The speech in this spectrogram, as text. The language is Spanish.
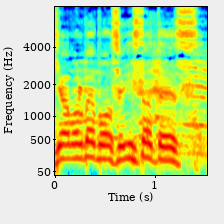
Ya volvemos en instantes.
